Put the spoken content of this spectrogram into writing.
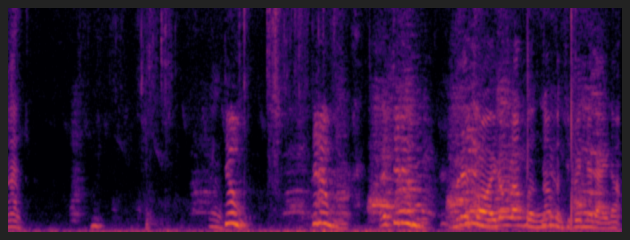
นั่นจึ้ม จึ้มเอ้ยจึ้มไม่ได้ปล่อยลงลองเบิ่งเนาะเพิ่นสิเป็นจังไดเนาะ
